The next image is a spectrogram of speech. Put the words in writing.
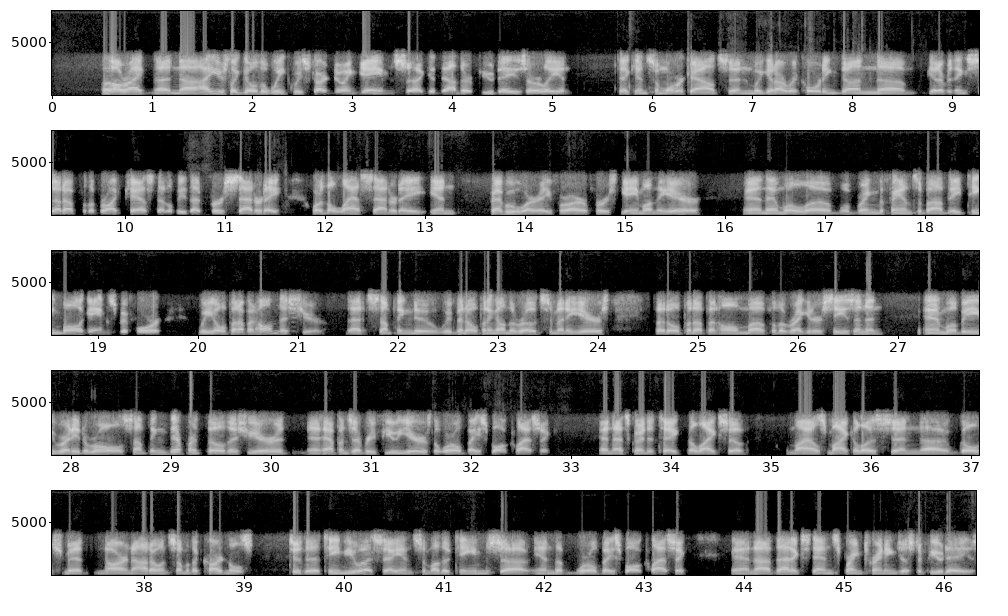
All right, and uh, I usually go the week we start doing games. Uh, get down there a few days early and take in some workouts, and we get our recording done. Uh, get everything set up for the broadcast. That'll be that first Saturday or the last Saturday in February for our first game on the air, and then we'll uh, we'll bring the fans about 18 ball games before we open up at home this year. That's something new. We've been opening on the road so many years, but open up at home uh, for the regular season and and we'll be ready to roll. Something different, though, this year. It, it happens every few years, the World Baseball Classic. And that's going to take the likes of Miles Mikolas and uh, Goldschmidt and Arenado and some of the Cardinals to the Team USA and some other teams uh, in the World Baseball Classic. And uh, that extends spring training just a few days.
